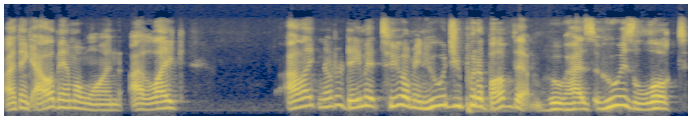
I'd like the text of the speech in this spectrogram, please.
I think Alabama one. I like. I like Notre Dame at two. I mean, who would you put above them? Who has who has looked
